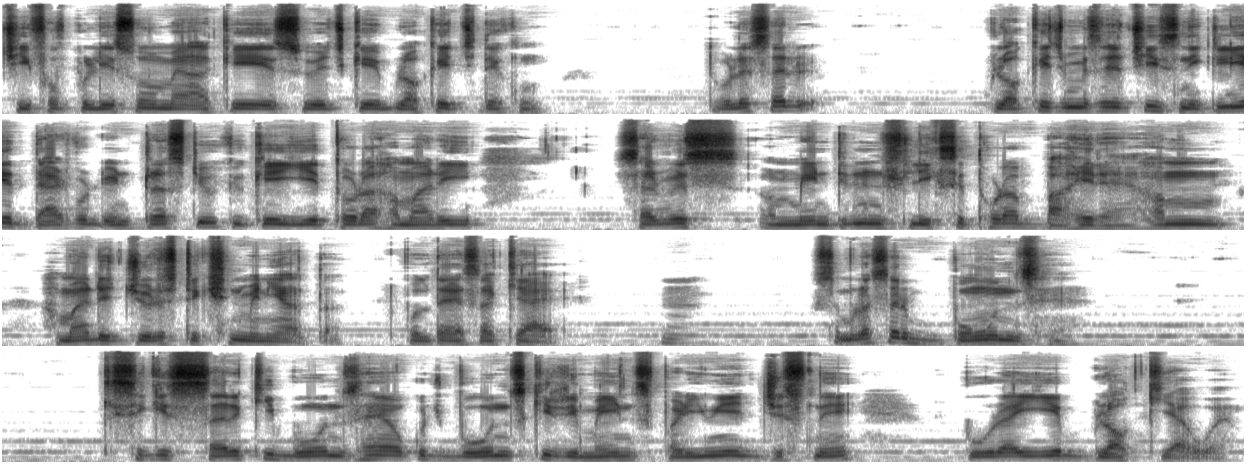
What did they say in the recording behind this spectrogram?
چیف آف پولیس ہوں میں آ کے سویج کے بلاکیج دیکھوں۔ تو بولے سر بلاکیج میں سے جو چیز نکلی ہے دیٹ وڈ انٹرسٹ یو کیونکہ یہ تھوڑا ہماری سروس مینٹیننس لیگ سے تھوڑا باہر ہے ہم ہمارے جورسٹکشن میں نہیں آتا۔ تو بولتا ہے ایسا کیا ہے؟ اس نے بولا سر بونز ہیں۔ کسی کی سر کی بونز ہیں اور کچھ بونز کی ریمینس پڑی ہوئی ہیں جس نے پورا یہ بلاک کیا ہوا ہے۔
